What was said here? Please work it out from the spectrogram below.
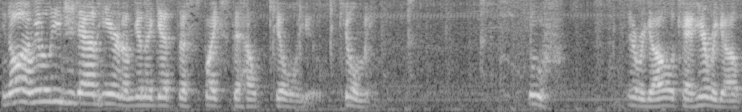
You know what, I'm going to lead you down here and I'm going to get the spikes to help kill you. Kill me. Oof. There we go. Okay, here we go.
